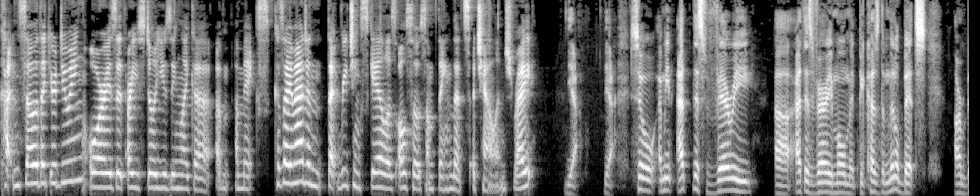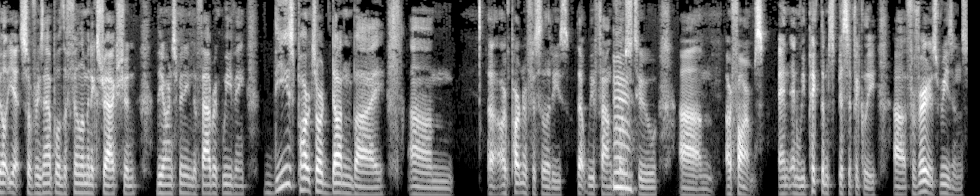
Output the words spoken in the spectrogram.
cut and sew that you're doing, or is it are you still using like a, a, a mix? Because I imagine that reaching scale is also something that's a challenge, right? Yeah, yeah. So I mean, at this very uh, at this very moment, because the middle bits aren't built yet. So, for example, the filament extraction, the yarn spinning, the fabric weaving, these parts are done by um, uh, our partner facilities that we found close mm. to um, our farms, and and we picked them specifically uh, for various reasons.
